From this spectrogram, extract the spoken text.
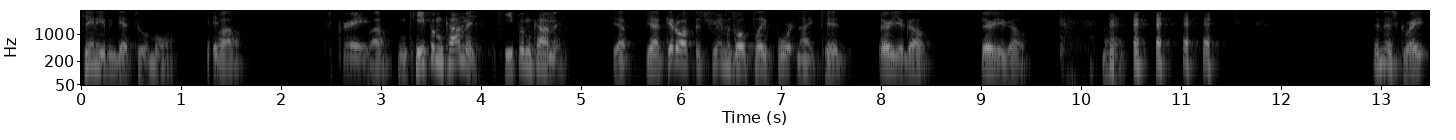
can't even get to them all. It- Wow. It's great. Wow. And keep them coming. Keep them coming. Yep. Yeah. Get off the stream and go play Fortnite, kid. There you go. There you go. Man. Isn't this great?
